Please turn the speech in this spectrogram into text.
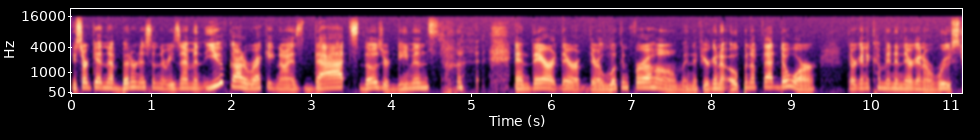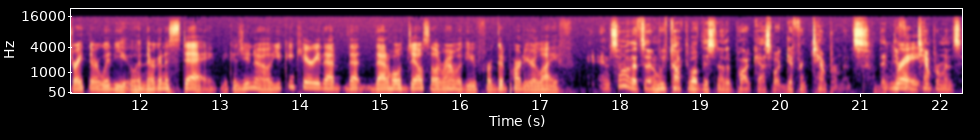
you start getting that bitterness and the resentment. You've got to recognize that those are demons and they're they're they're looking for a home. And if you're going to open up that door, they're going to come in and they're going to roost right there with you and they're going to stay because you know, you can carry that that that whole jail cell around with you for a good part of your life and some of that's and we've talked about this in other podcasts about different temperaments the different right. temperaments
